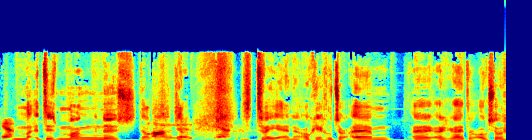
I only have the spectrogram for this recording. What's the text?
Ja. Ma- het is Magnus, dat is het, ja. Magnus, ja. Het is twee N'en. Oké, goed zo. Ehm, eh, rijdt er ook zo'n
